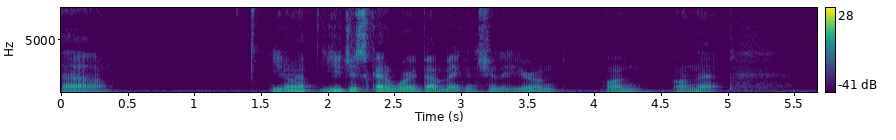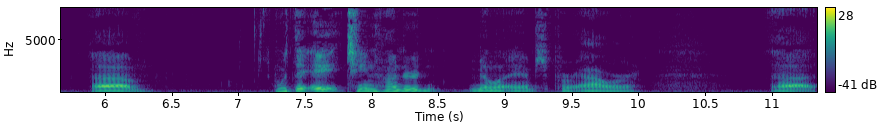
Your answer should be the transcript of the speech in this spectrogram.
uh, you don't have you just got to worry about making sure that you're on on on that. Um, with the 1800 milliamps per hour, uh,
